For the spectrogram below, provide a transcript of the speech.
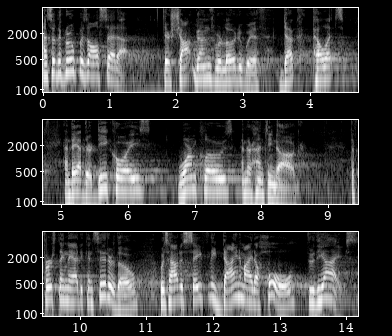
And so the group was all set up. Their shotguns were loaded with duck pellets, and they had their decoys, warm clothes, and their hunting dog. The first thing they had to consider, though, was how to safely dynamite a hole through the ice.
